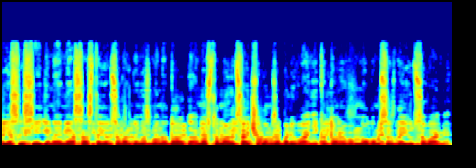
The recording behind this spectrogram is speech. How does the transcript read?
Если съеденное мясо остается в организме надолго, оно становится очагом заболеваний, которые во многом создаются вами.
